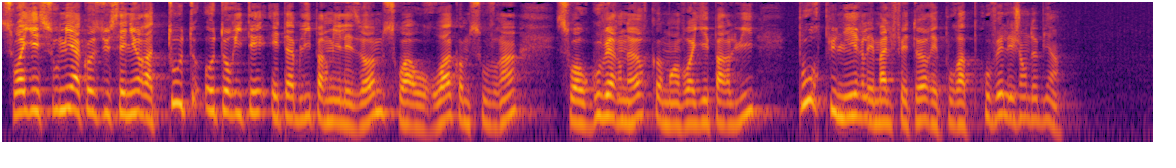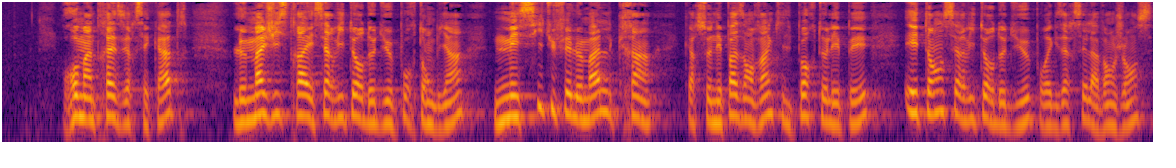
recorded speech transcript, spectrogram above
Soyez soumis à cause du Seigneur à toute autorité établie parmi les hommes, soit au roi comme souverain, soit au gouverneur comme envoyé par lui, pour punir les malfaiteurs et pour approuver les gens de bien. Romains 13, verset 4. Le magistrat est serviteur de Dieu pour ton bien, mais si tu fais le mal, crains, car ce n'est pas en vain qu'il porte l'épée, étant serviteur de Dieu pour exercer la vengeance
